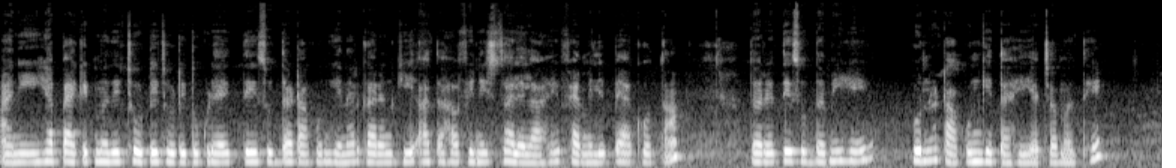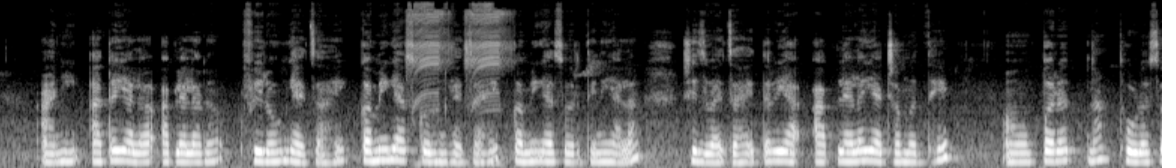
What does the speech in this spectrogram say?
आणि ह्या पॅकेटमध्ये छोटे छोटे तुकडे आहेत ते सुद्धा टाकून घेणार. कारण की आता हा फिनिश झालेला आहे फॅमिली पॅक होता. तर ते सुद्धा मी हे पूर्ण टाकून घेत आहे याच्यामध्ये. आणि आता याला आपल्याला ना फिरवून घ्यायचं आहे. कमी गॅस करून घ्यायचा आहे. कमी गॅसवरतीने याला शिजवायचं आहे. तर या आपल्याला याच्यामध्ये परत ना थोडंसं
